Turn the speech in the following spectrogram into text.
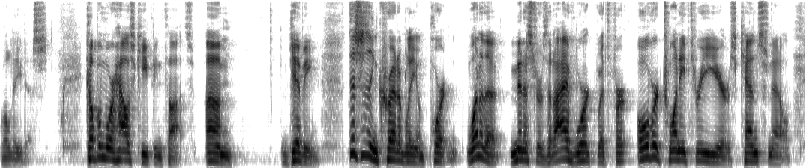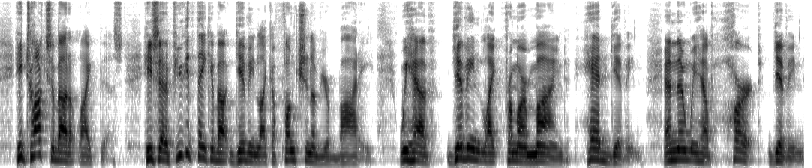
will lead us. A couple more housekeeping thoughts. Um, giving. This is incredibly important. One of the ministers that I've worked with for over 23 years, Ken Snell, he talks about it like this. He said, if you could think about giving like a function of your body, we have giving like from our mind, head giving, and then we have heart giving,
